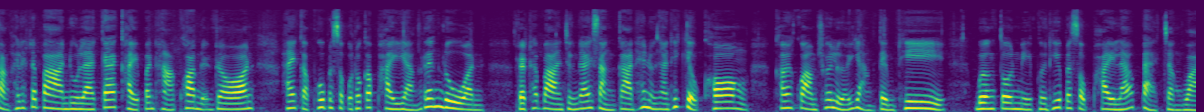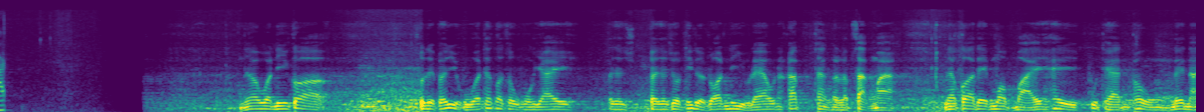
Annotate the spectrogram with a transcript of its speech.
สั่งให้รัฐบาลดูแลแก้ไขปัญหาความเดือดร้อน ให้กับผู้ประสบอุทกภัยอย่างเร่งด่วน รัฐบาลจึงได้สั่งการให้หน่วยงานที่เกี่ยวข้อง เข้าให้ความช่วยเหลืออย่างเต็มที่ เบื้องต้นมีพื้นที่ประสบภัยแล้ว 8 จังหวัดแล้ววันนี้ก็สมเด็จพระอยู่หัวท่านก็ทรงห่วงใยประชาประชาชนที่เดือดร้อนนี้อยู่แล้วนะครับท่านก็รับสั่งมา แล้วก็ได้มอบหมายให้ผู้แทนพระองค์ได้น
